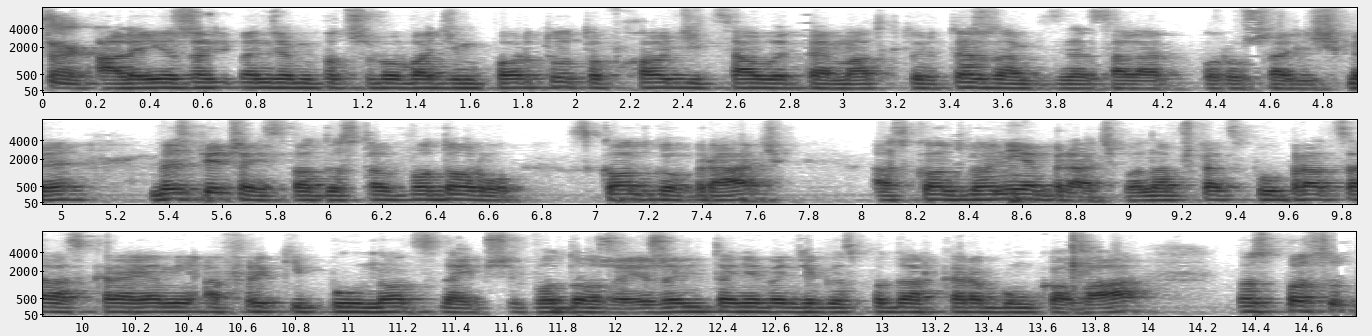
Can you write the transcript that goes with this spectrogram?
tak. ale jeżeli będziemy potrzebować importu, to wchodzi cały temat, który też na Biznes Alert poruszaliśmy, bezpieczeństwa dostaw wodoru. Skąd go brać? a skąd go nie brać, bo na przykład współpraca z krajami Afryki Północnej przy wodorze, jeżeli to nie będzie gospodarka rabunkowa, to sposób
